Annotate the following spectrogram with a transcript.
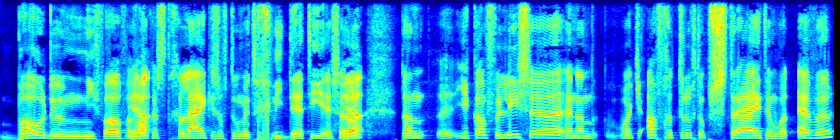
bodemniveau van, Ja. ook als het gelijk is of toen met Guidetti en zo. Ja. Dan, eh, je kan verliezen en dan word je afgetroefd op strijd en whatever.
